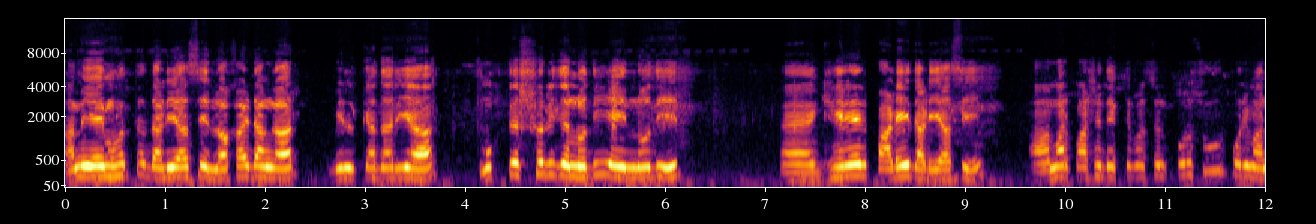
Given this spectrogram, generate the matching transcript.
আমি এই মুহূর্তে দাঁড়িয়ে আছি লখাইডাঙ্গার বিলকাদারিয়া মুক্তেশ্বরী যে নদী, এই নদীর ঘেরের পাড়েই দাঁড়িয়ে আছি। আমার পাশে দেখতে পাচ্ছেন প্রচুর পরিমাণ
